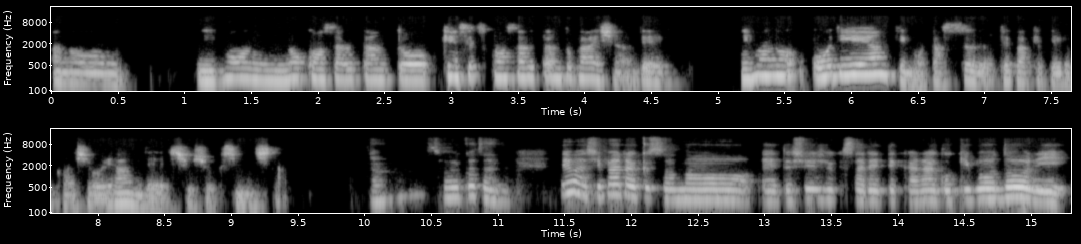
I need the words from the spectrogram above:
あの、日本のコンサルタント、建設コンサルタント会社で、日本の ODA 案件を多数手掛けている会社を選んで就職しました。そういうことでではしばらくその、えーと就職されてからご希望通り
